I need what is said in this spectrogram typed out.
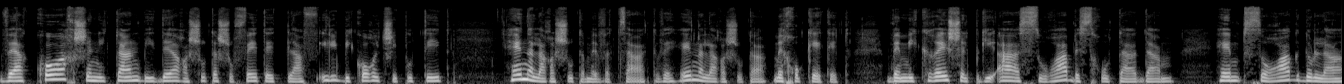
והכוח שניתן בידי הרשות השופטת להפעיל ביקורת שיפוטית הן על הרשות המבצעת והן על הרשות המחוקקת, במקרה של פגיעה אסורה בזכות האדם, הם בשורה גדולה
